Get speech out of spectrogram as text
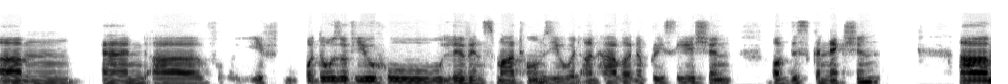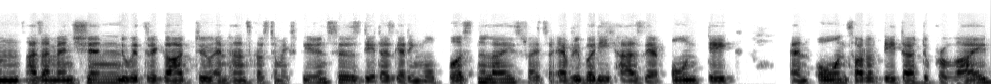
Um, and uh, if for those of you who live in smart homes, you would have an appreciation of this connection. Um, as I mentioned, with regard to enhanced customer experiences, data is getting more personalized, right? So everybody has their own take and own sort of data to provide.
